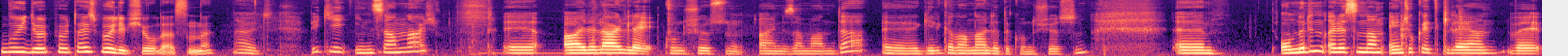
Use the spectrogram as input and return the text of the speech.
Bu video röportaj böyle bir şey oldu aslında. Evet. Peki insanlar e, ailelerle konuşuyorsun aynı zamanda. E, geri kalanlarla da konuşuyorsun. E, onların arasından en çok etkileyen ve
